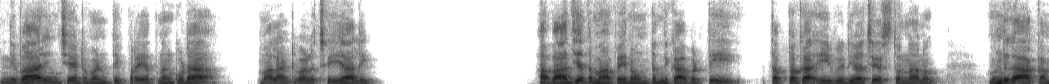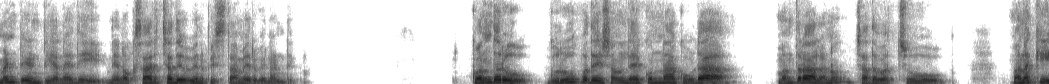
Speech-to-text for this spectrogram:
నివారించేటువంటి ప్రయత్నం కూడా మాలాంటి వాళ్ళు చేయాలి. ఆ బాధ్యత మా పైన ఉంటుంది కాబట్టి తప్పక ఈ వీడియో చేస్తున్నాను. ముందుగా ఆ కమెంట్ ఏంటి అనేది నేను ఒకసారి చదివి వినిపిస్తా మీరు వినండి. కొందరు గురూపదేశం లేకున్నా కూడా మంత్రాలను చదవచ్చు. మనకి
